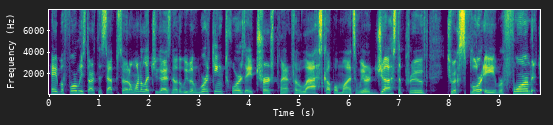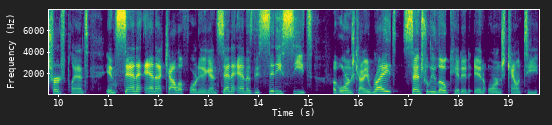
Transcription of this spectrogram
Hey, before we start this episode, I want to let you guys know that we've been working towards a church plant for the last couple months, and we were just approved to explore a reformed church plant in Santa Ana, California. Again, Santa Ana is the city seat of Orange County, right centrally located in Orange County.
